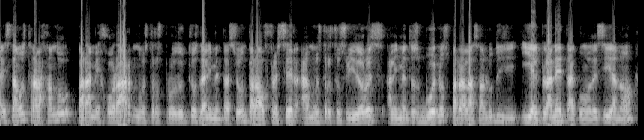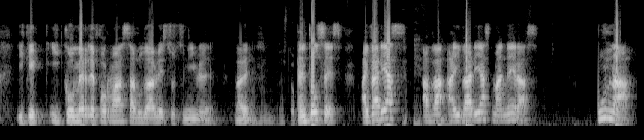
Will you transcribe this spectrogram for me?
estamos trabajando para mejorar nuestros productos de alimentación, para ofrecer a nuestros consumidores alimentos buenos para la salud y, y el planeta, como decía, ¿no? Y, que, y comer de forma saludable y sostenible, ¿vale? -huh. Entonces, hay varias, hay varias maneras. Una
